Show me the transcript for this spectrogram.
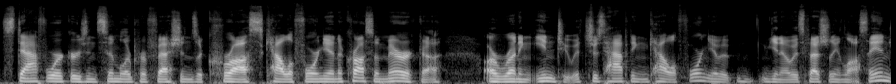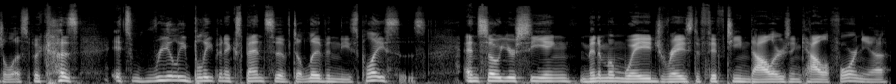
staff workers in similar professions across California and across America are running into. It's just happening in California, you know, especially in Los Angeles, because it's really bleeping expensive to live in these places. And so you're seeing minimum wage raised to $15 in California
